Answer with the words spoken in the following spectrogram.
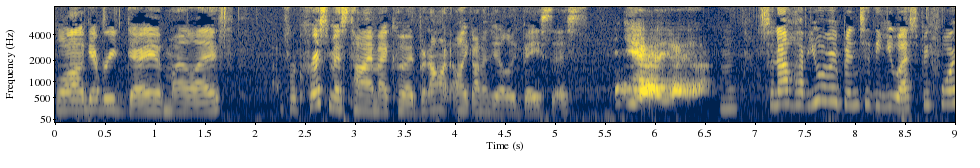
vlog every day of my life. For Christmas time, I could, but not like on a daily basis. Yeah, yeah, yeah. Mm. So now, have you ever been to the U.S. before?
